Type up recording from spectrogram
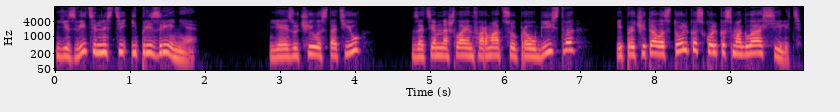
язвительности и презрения. Я изучила статью, затем нашла информацию про убийство и прочитала столько, сколько смогла осилить.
